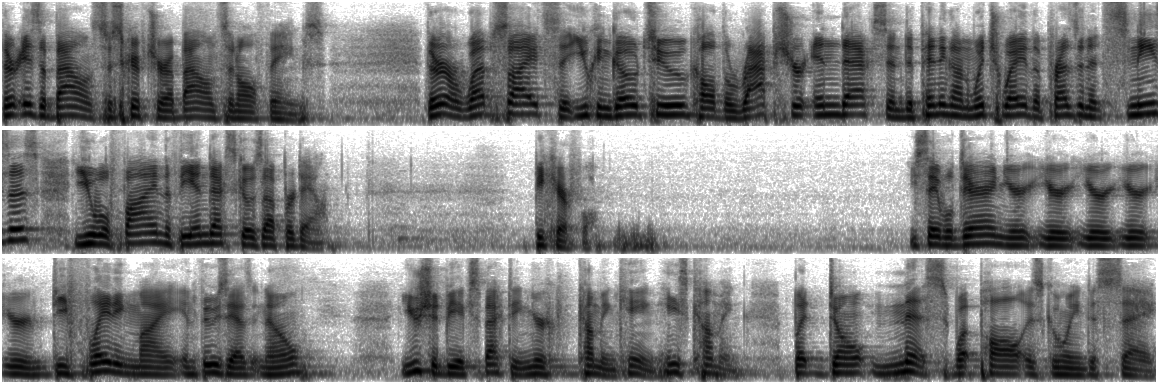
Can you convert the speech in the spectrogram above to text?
There is a balance to Scripture, a balance in all things. There are websites that you can go to called the Rapture Index, and depending on which way the president sneezes, you will find that the index goes up or down. Be careful. You say, well, Darren, you're, you're, you're, you're, you're deflating my enthusiasm. No, you should be expecting your coming king. He's coming. But don't miss what Paul is going to say.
